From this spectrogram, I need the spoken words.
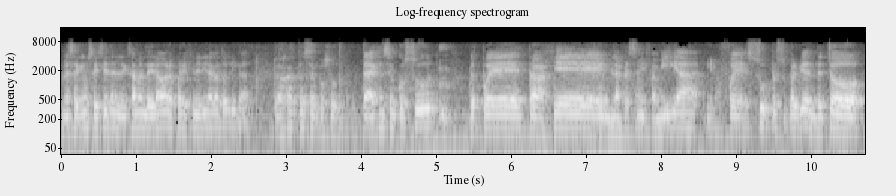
Me saqué un 6-7 en el examen de grado de la Escuela de Ingeniería Católica. Trabajaste en Sancosud. Trabajé en Cencosud, después trabajé en la empresa de mi familia y nos fue súper, súper bien. De hecho,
